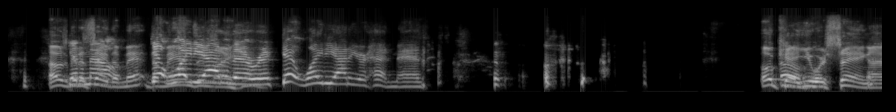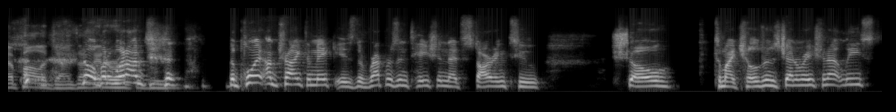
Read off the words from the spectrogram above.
I was going to say out. the man. The Get Whitey out of there, head. Rick. Get Whitey out of your head, man. okay, oh, you were saying. I apologize. no, but what I'm the point I'm trying to make is the representation that's starting to show to my children's generation, at least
